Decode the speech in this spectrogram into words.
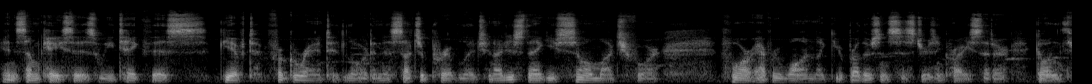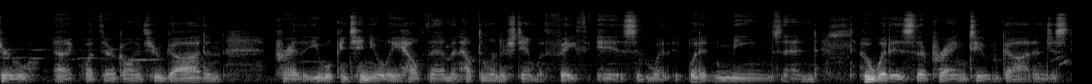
in some cases we take this gift for granted, Lord, and it's such a privilege. And I just thank you so much for for everyone, like your brothers and sisters in Christ that are going through like what they're going through, God, and pray that you will continually help them and help them understand what faith is and what what it means and who it is they're praying to God and just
